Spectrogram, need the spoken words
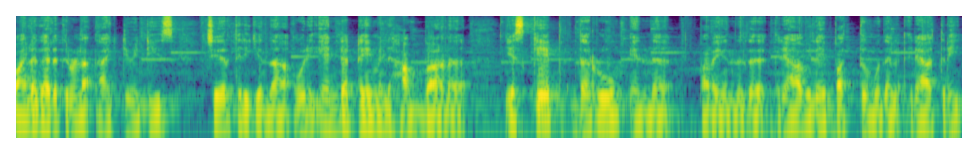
പലതരത്തിലുള്ള ആക്ടിവിറ്റീസ് ചേർത്തിരിക്കുന്ന ഒരു എന്റർടൈൻമെന്റ് ഹബ്ബാണ് എസ്കേപ്പ് ദ റൂം എന്ന് പറയുന്നത്. രാവിലെ പത്ത് മുതൽ രാത്രി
